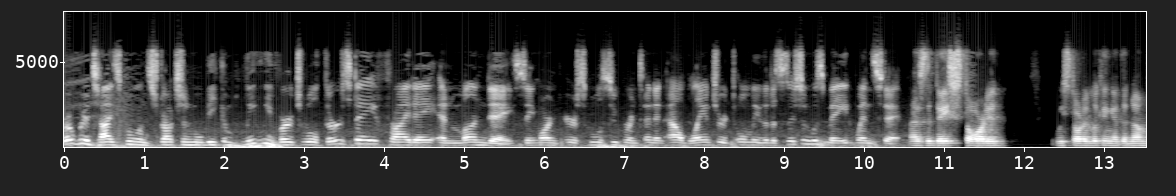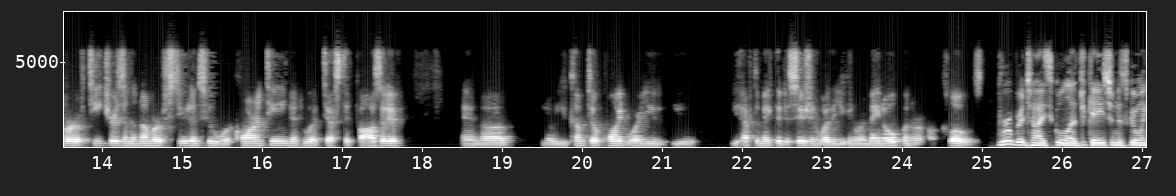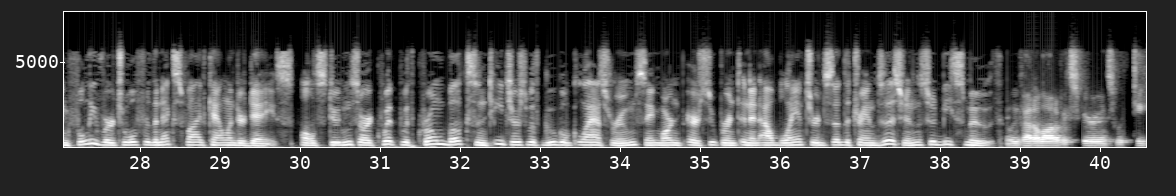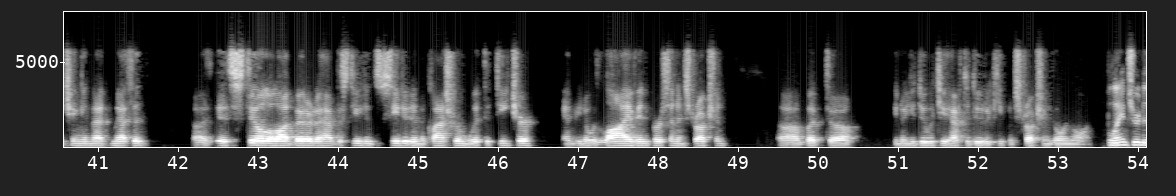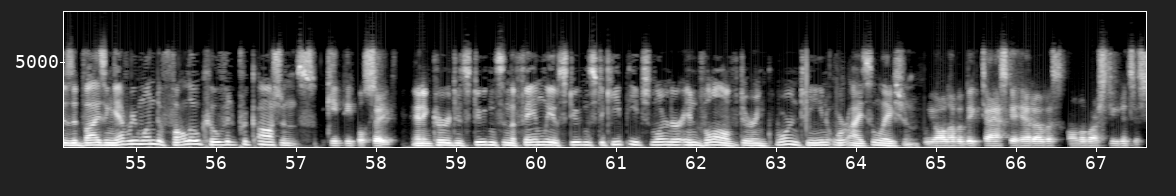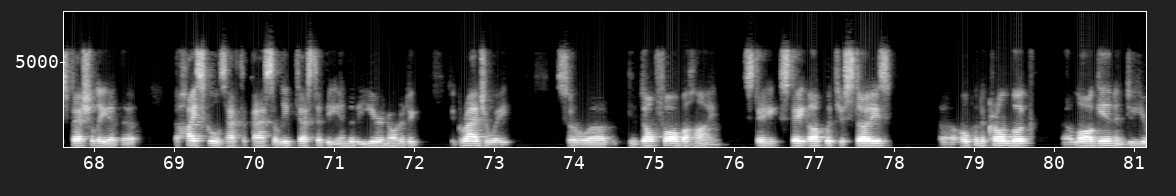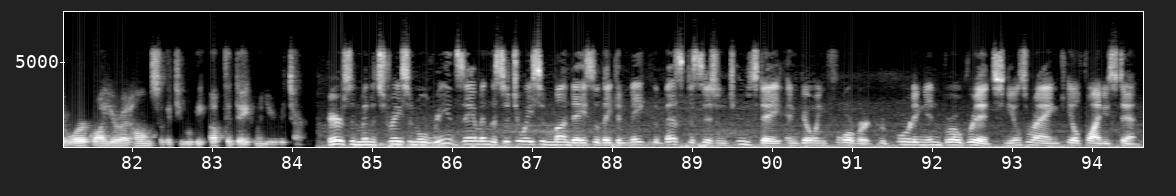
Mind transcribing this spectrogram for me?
Breaux High School instruction will be completely virtual Thursday, Friday, and Monday. St. Martin Parish School Superintendent Al Blanchard told me the decision was made Wednesday. As the day started, we started looking at the number of teachers and the number of students who were quarantined and who had tested positive. And uh, you know, you come to a point where you you you have to make the decision whether you can remain open or, or closed. Breaux Bridge High School education is going fully virtual for the next five calendar days. All students are equipped with Chromebooks and teachers with Google Classroom. St. Martin Parish Superintendent Al Blanchard said the transition should be smooth. We've had a lot of experience with teaching in that method. Uh, it's still a lot better to have the students seated in the classroom with the teacher and you know with live in-person instruction. Uh, but uh, you know, you do what you have to do to keep instruction going on. Blanchard is advising everyone to follow COVID precautions. Keep people safe. And encourages students and the family of students to keep each learner involved during quarantine or isolation. We all have a big task ahead of us. All of our students, especially at the, the high schools, have to pass the LEAP test at the end of the year in order to, to graduate. So uh, don't fall behind. Stay, stay up with your studies. Uh, open the Chromebook, uh, log in and do your work while you're at home so that you will be up to date when you return. Parish administration will re-examine the situation Monday so they can make the best decision Tuesday and going forward. Reporting in Breaux Bridge, Neil Zarang, KLFY News 10.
